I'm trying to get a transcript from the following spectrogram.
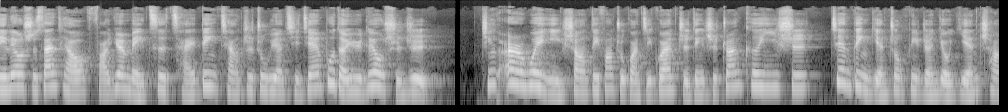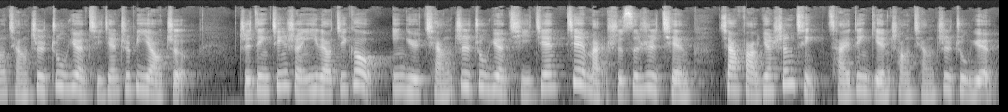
第六十三条，法院每次裁定强制住院期间不得逾六十日。经二位以上地方主管机关指定之专科医师鉴定严重病人有延长强制住院期间之必要者，指定精神医疗机构应于强制住院期间届满十四日前，向法院申请裁定延长强制住院。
